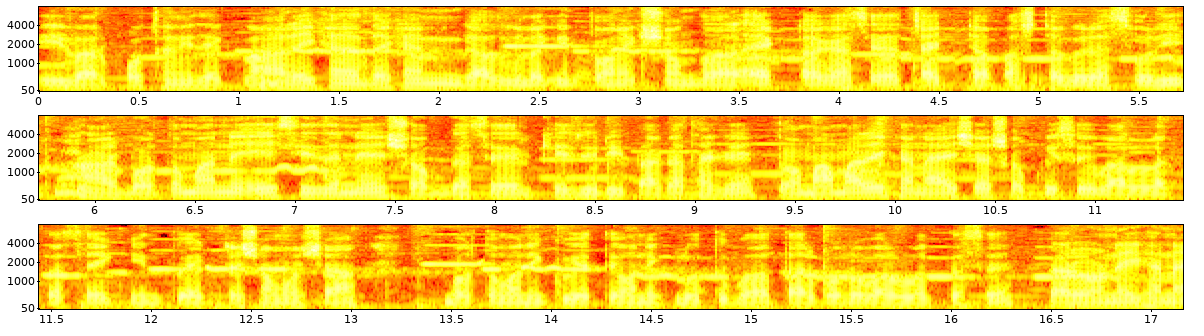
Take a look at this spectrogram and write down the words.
এইবার প্রথমেই দেখলাম। আর এখানে দেখেন গাছগুলা কিন্তু অনেক সুন্দর। একটা গাছে চারটা, পাঁচটা করে ছড়ি। আর বর্তমানে এই সিজনে সব গাছের খেজুরই পাকা থাকে। তো মামার এখানে এসে সবকিছুই ভালো লাগতেছে, কিন্তু একটা সমস্যা, বর্তমানে কুয়েতে অনেক লতুবা, তারপরও ভালো লাগতেছে। কারণ এখানে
